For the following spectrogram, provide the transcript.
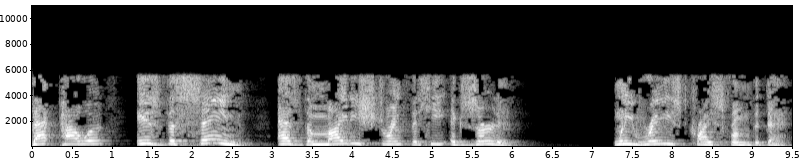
that power is the same as the mighty strength that he exerted when he raised Christ from the dead.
